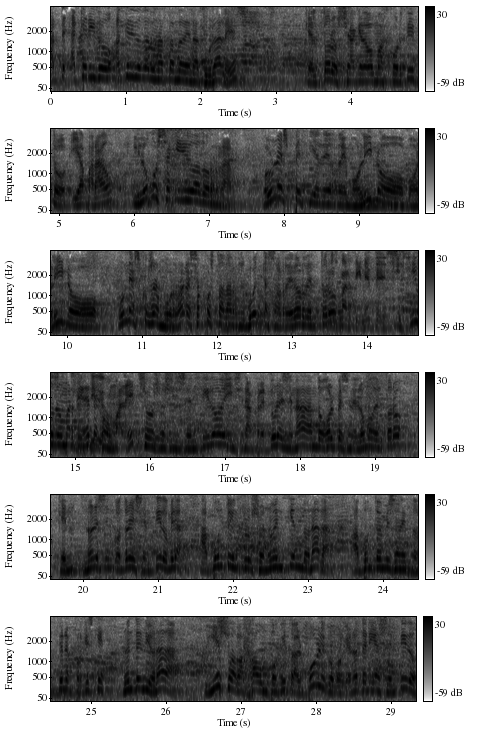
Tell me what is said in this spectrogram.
ha, querido, ha querido dar una tanda de naturales, que el toro se ha quedado más cortito y ha parado, y luego se ha querido adornar con una especie de remolino o molino, unas cosas muy raras, se ha puesto a dar vueltas alrededor del toro. Unos martinetes. Y sí, unos martinetes sentido. como mal hechos o sin sentido y sin apertura y nada, dando golpes en el lomo del toro que no les encontró ni sentido. Mira, a punto incluso no entiendo nada, a punto de mis anotaciones, porque es que no he entendido nada. Y eso ha bajado un poquito al público porque no tenía sentido.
